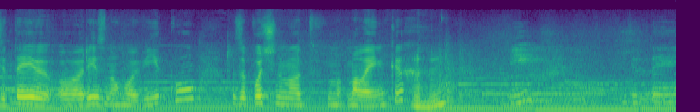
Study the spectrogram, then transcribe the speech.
дітей е, різного віку. Започнемо от м- маленьких Мгм. і дітей.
